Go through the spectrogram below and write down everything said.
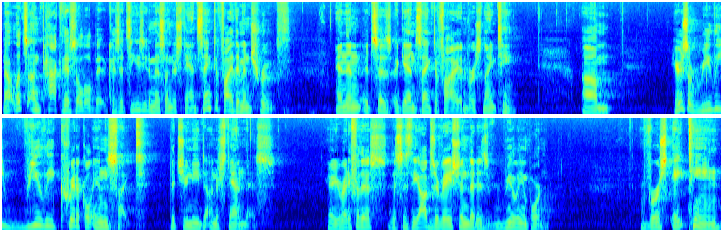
Now, let's unpack this a little bit because it's easy to misunderstand. Sanctify them in truth. And then it says, again, sanctify in verse 19. Um, here's a really, really critical insight that you need to understand this. Are you ready for this? This is the observation that is really important. Verse 18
